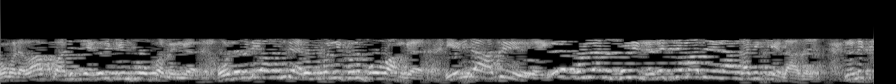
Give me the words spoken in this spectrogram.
உங்களோட வாப்ப அடிச்சு எங்களுக்கு இன்ஃபோ பண்ணுங்க. உடனடியா வந்து அரெஸ்ட் பண்ணி கொண்டு போவாங்க. எங்க அது? புள்ளான்னு சொல்லி நினைச்ச மாதிரி நாங்க அடிக்க இயலாது நினைச்ச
